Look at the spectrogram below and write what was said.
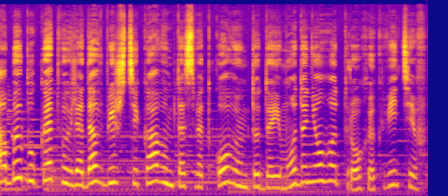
Аби букет виглядав більш цікавим та святковим, додаємо до нього трохи квітів.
